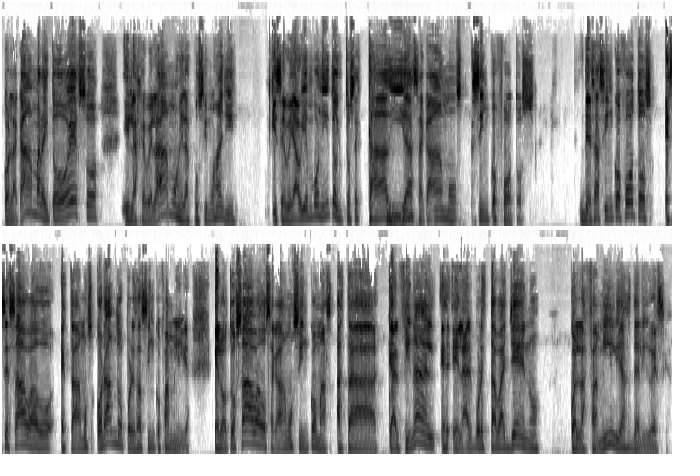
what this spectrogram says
con la cámara y todo eso y las revelamos y las pusimos allí. y se veía bien bonito. Entonces cada día sacábamos cinco fotos. De esas cinco fotos, ese sábado estábamos orando por esas cinco familias. El otro sábado sacábamos cinco más hasta que al final el, el árbol estaba lleno con las familias de la iglesia.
